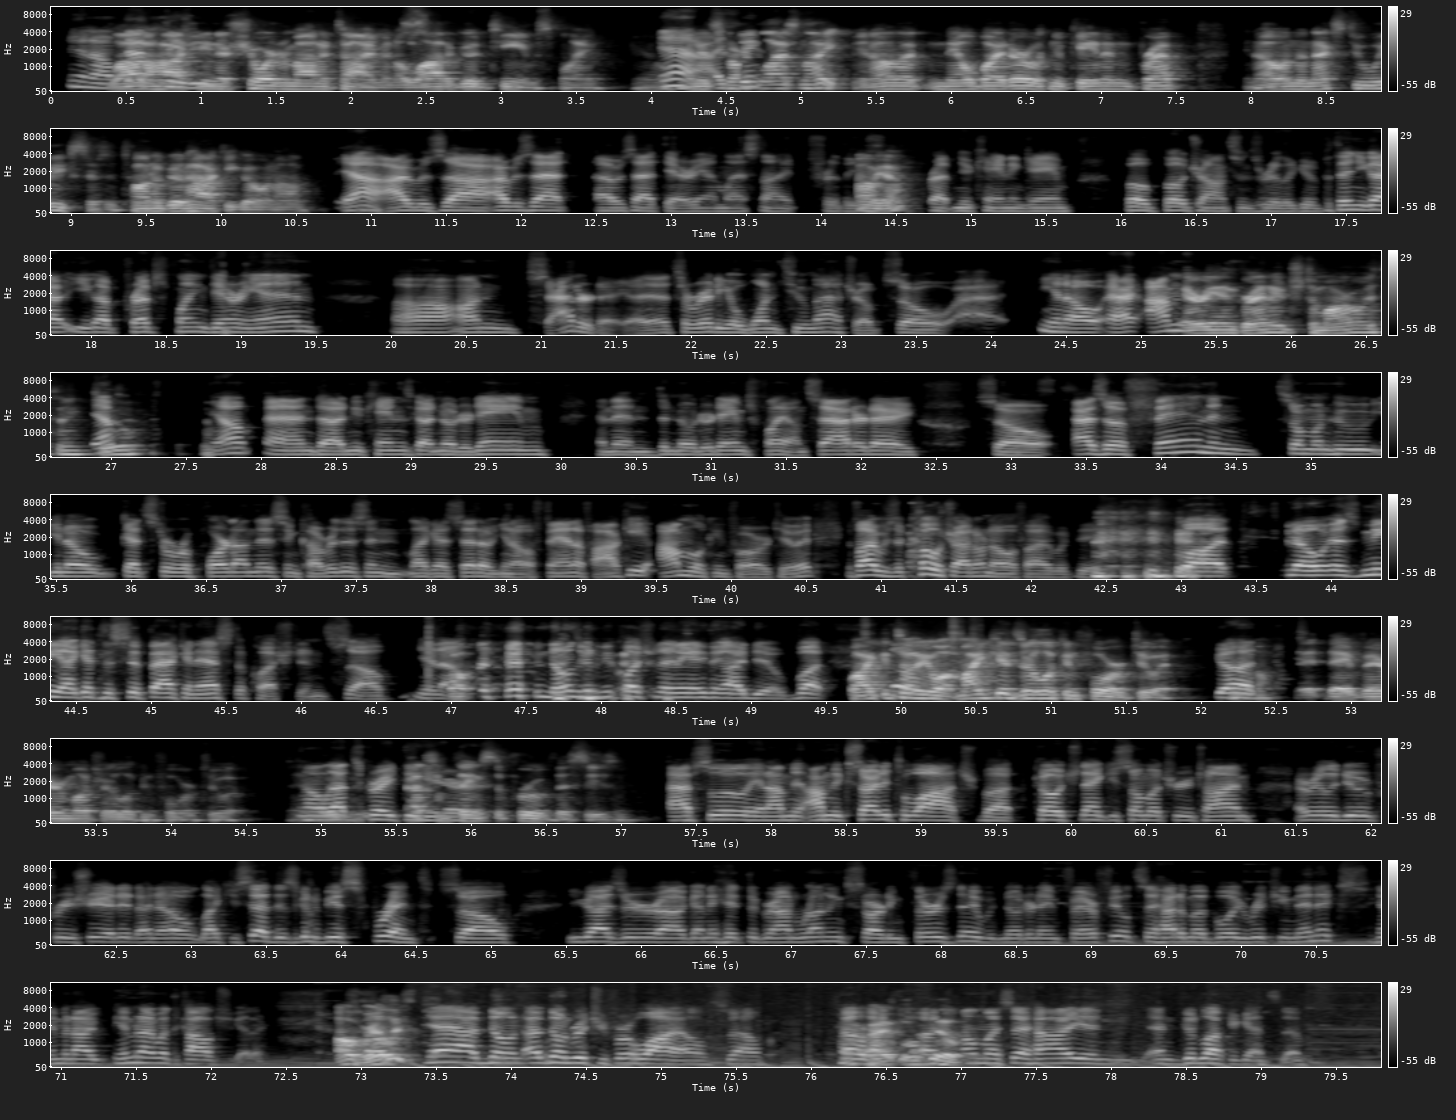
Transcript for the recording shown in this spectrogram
You know, a lot of hockey maybe, in a short amount of time and a lot of good teams playing. You know? Yeah. And it started think, last night, you know, that nail biter with New Canaan prep. You know, in the next two weeks, there's a ton of good hockey going on. Yeah, I was uh, I was at I was at Darien last night for the oh, yeah? Prep New Canaan game. Bo Bo Johnson's really good, but then you got you got Preps playing Darien uh, on Saturday. It's already a one-two matchup. So uh, you know I, am Darien Greenwich tomorrow, I think yep, too. Yep, and uh, New Canaan's got Notre Dame, and then the Notre Dame's play on Saturday. So, as a fan and someone who you know gets to report on this and cover this, and like I said, a, you know, a fan of hockey, I'm looking forward to it. If I was a coach, I don't know if I would be, but you know, as me, I get to sit back and ask the questions. So, you know, well, no one's going to be questioning anything I do. But well, I can tell you what, my kids are looking forward to it. Good. You know, they, they, very much are looking forward to it. And no, that's great to hear. Some things to prove this season. Absolutely, and I'm I'm excited to watch. But coach, thank you so much for your time. I really do appreciate it. I know, like you said, this is going to be a sprint, so you guys are uh, going to hit the ground running starting Thursday with Notre Dame Fairfield. Say hi to my boy Richie Minix. Him and I, him and I went to college together. Oh, so, really? Yeah, I've known I've known Richie for a while. So tell, All right, we'll uh, do. tell him I say hi and and good luck against them.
